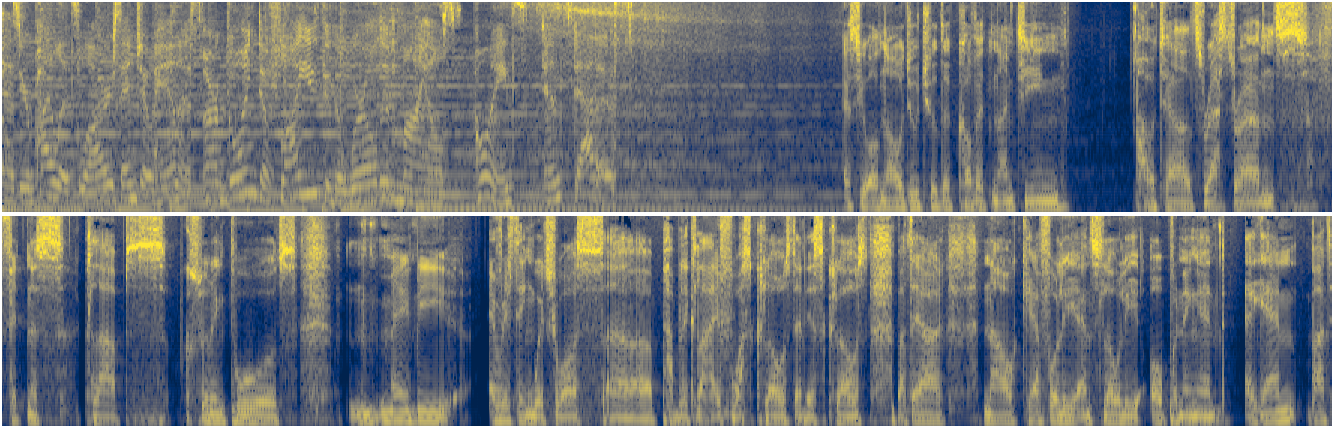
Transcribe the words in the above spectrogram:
as your pilots Lars and Johannes are going to fly you through the world of miles, points, and status. As you all know, due to the COVID 19 hotels, restaurants, fitness clubs, swimming pools, maybe everything which was uh, public life was closed and is closed. But they are now carefully and slowly opening it again. But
